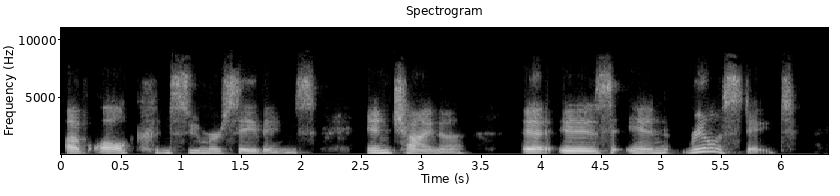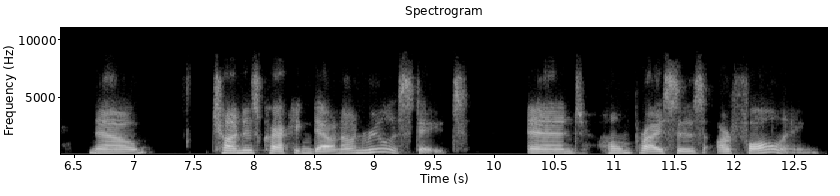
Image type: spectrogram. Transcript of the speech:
of all consumer savings in China Eh, is in real estate. Now, China's cracking down on real estate and home prices are falling.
